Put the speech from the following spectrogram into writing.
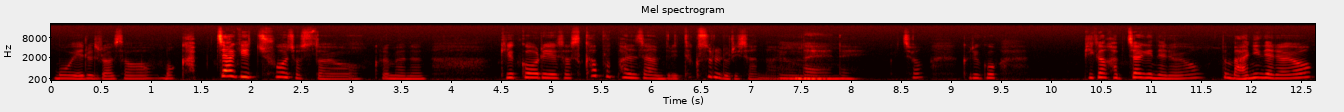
뭐 예를 들어서 뭐 갑 자기 추워졌어요. 그러면은 길거리에서 스카프 파는 사람들이 특수를 누리잖아요. 음. 네, 네. 그렇죠? 그리고 비가 갑자기 내려요. 또 많이 내려요.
